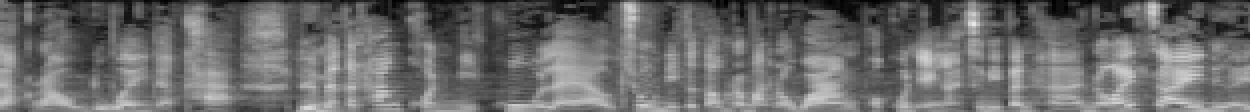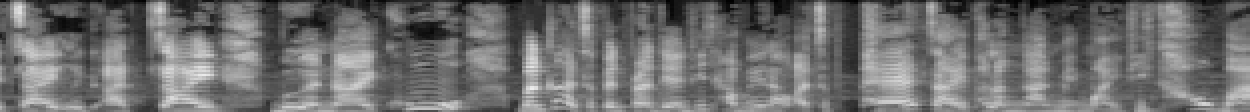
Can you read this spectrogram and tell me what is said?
จากเราด้วยนะคะ หรือแม้กระทั่งคนมีคู่แล้ว ช่วงนี้ก็ต้องระมัดระวัง เพราะคุณเองอาจจะมีปัญหาน้อยใจเหนื่อยใจอึดอัดใจเบื่อนายคู่ มันก็อาจจะเป็นประเด็นที่ทำให้เราอาจจะแพ้ใจพลังงานใหม่ ๆ ที่เข้ามา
